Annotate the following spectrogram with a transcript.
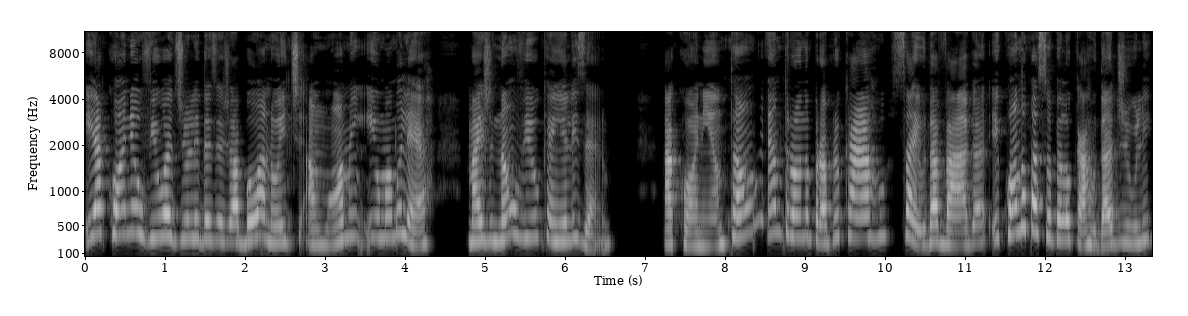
e a Connie ouviu a Julie desejar boa noite a um homem e uma mulher, mas não viu quem eles eram. A Connie então entrou no próprio carro, saiu da vaga e, quando passou pelo carro da Julie,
